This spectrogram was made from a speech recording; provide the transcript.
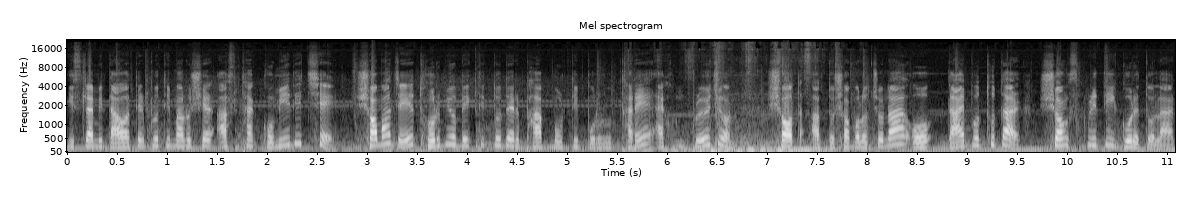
ইসলামী দাওয়াতের প্রতি মানুষের আস্থা কমিয়ে দিচ্ছে? সমাজে ধর্মীয় ব্যক্তিত্বদের ভাবমূর্তি পুনরুদ্ধারে এখন প্রয়োজন সৎ আত্মসমালোচনা ও দায়বদ্ধতার সংস্কৃতি গড়ে তোলার।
